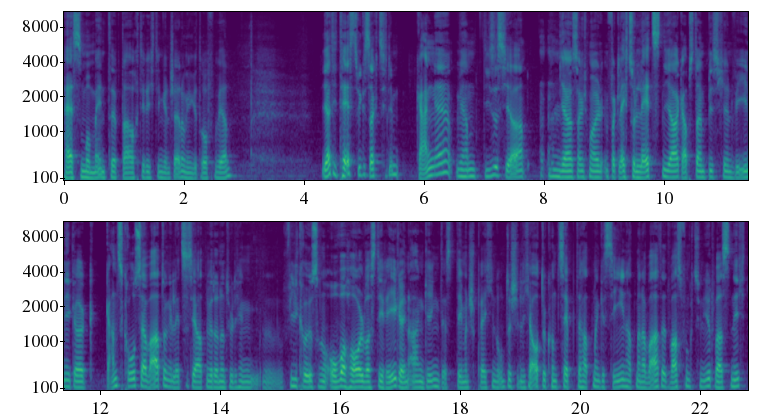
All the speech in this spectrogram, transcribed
heißen Momente da auch die richtigen Entscheidungen getroffen werden. Ja, die Tests, wie gesagt, sind im Gange. Wir haben dieses Jahr, ja, sage ich mal, im Vergleich zu letzten Jahr gab es da ein bisschen weniger ganz große Erwartungen. Letztes Jahr hatten wir da natürlich einen äh, viel größeren Overhaul, was die Regeln anging. Das, dementsprechend unterschiedliche Autokonzepte hat man gesehen, hat man erwartet, was funktioniert, was nicht.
